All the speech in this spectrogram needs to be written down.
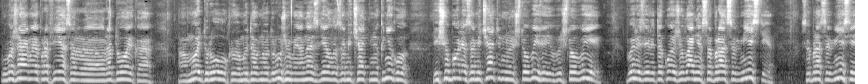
уважаемая профессор Радойко, мой друг, мы давно дружим, и она сделала замечательную книгу, еще более замечательную, что вы, что вы выразили такое желание собраться вместе, собраться вместе,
